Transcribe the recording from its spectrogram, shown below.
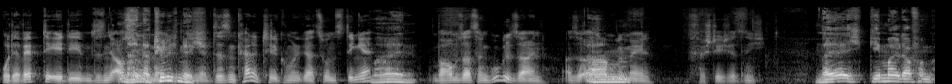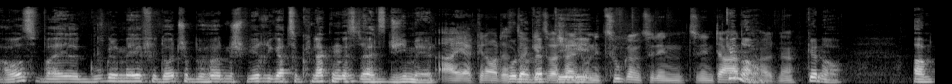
oder Web.de, das sind ja auch Nein, so natürlich Mail-Dinge. nicht. Das sind keine Telekommunikationsdinge. Nein. Warum soll es dann Google sein? Also, also Ähm, Google Mail. Verstehe ich jetzt nicht. Naja, ich gehe mal davon aus, weil Google Mail für deutsche Behörden schwieriger zu knacken ist als Gmail. Ah ja, genau, das, Oder da geht es wahrscheinlich um den Zugang zu den, zu den Daten Genau. halt, ne? Genau. Ähm,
